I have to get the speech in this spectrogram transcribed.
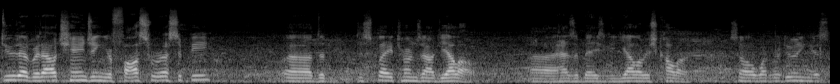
do that without changing your phosphor recipe, uh, the display turns out yellow. Uh, has a basically yellowish color. So what we're doing is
